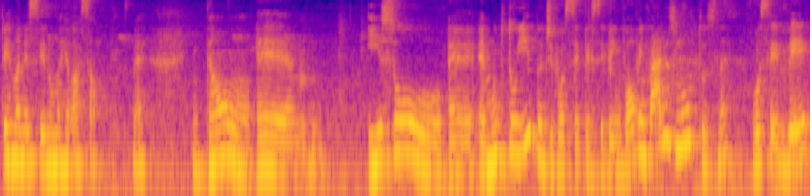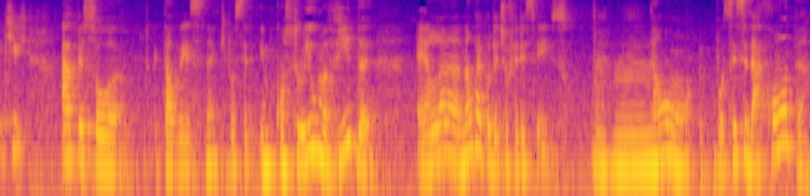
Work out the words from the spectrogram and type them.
permanecer numa relação, né? Então, é, isso é, é, muito doído de você perceber, envolve vários lutos, né? Você vê que a pessoa talvez, né, que você construiu uma vida, ela não vai poder te oferecer isso. Né? Uhum. Então, você se dá conta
